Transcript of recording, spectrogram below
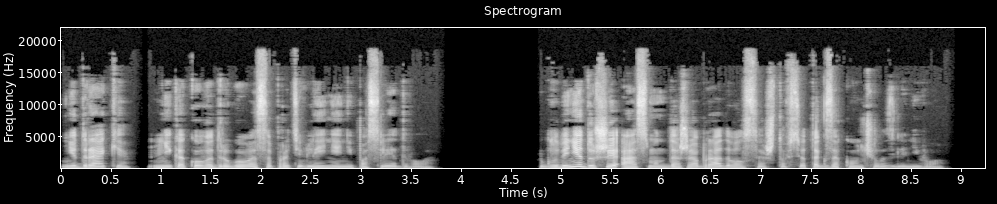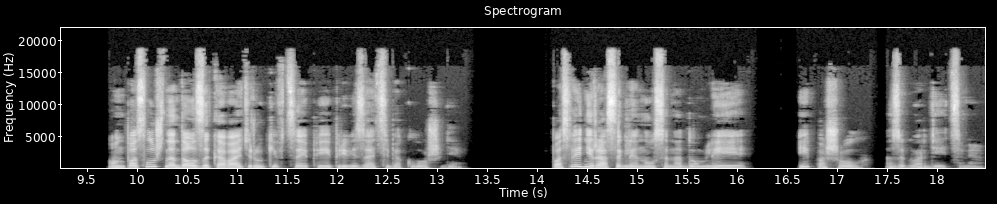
Ни драки, никакого другого сопротивления не последовало. В глубине души Асмунд даже обрадовался, что все так закончилось для него. Он послушно дал заковать руки в цепи и привязать себя к лошади. Последний раз оглянулся на дом Леи и пошел за гвардейцами.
